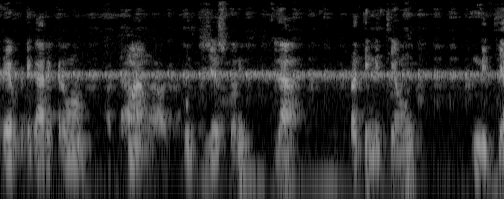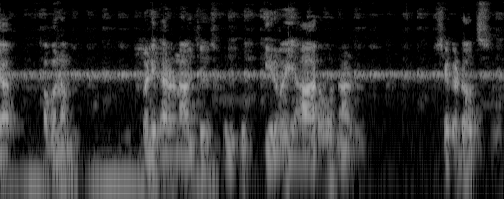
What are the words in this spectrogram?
రేపటి కార్యక్రమం మనం పూర్తి చేసుకొని ఇలా ప్రతి నిత్యము నిత్య హవనం బలిహరణాలు చేసుకుంటూ ఇరవై ఆరో నాడు శకటోత్సవం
